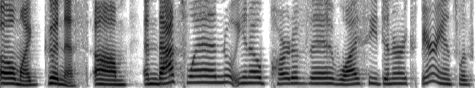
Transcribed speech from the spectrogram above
Oh my goodness. Um, and that's when, you know, part of the YC dinner experience was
